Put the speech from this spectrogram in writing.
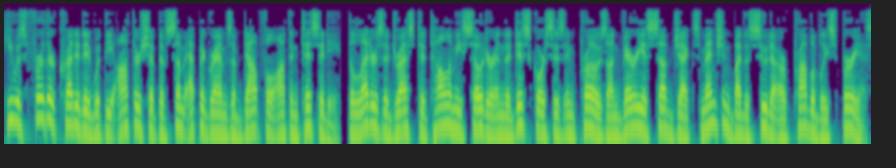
He was further credited with the authorship of some epigrams of doubtful authenticity, the letters addressed to Ptolemy Soter and the discourses in prose on various subjects mentioned by the Suda are probably spurious.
